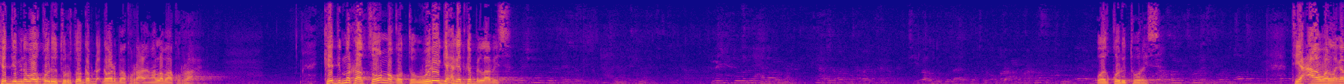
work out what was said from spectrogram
Kadibna waad qori turto gabadh baa ku raacday ama labaa ku raacay kadib markaad soo noqoto wareeggii xageed ka bilaabaysa. Waad qori tuuraysa tii caawa laga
